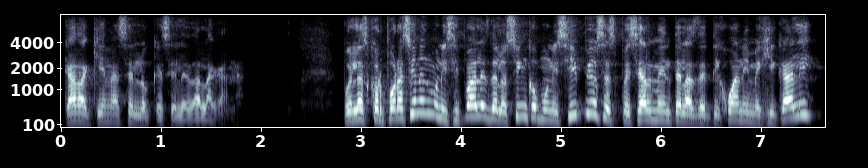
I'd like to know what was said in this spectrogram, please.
cada quien hace lo que se le da la gana. Pues las corporaciones municipales de los cinco municipios, especialmente las de Tijuana y Mexicali,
